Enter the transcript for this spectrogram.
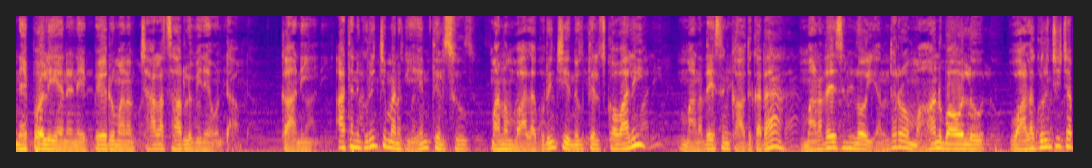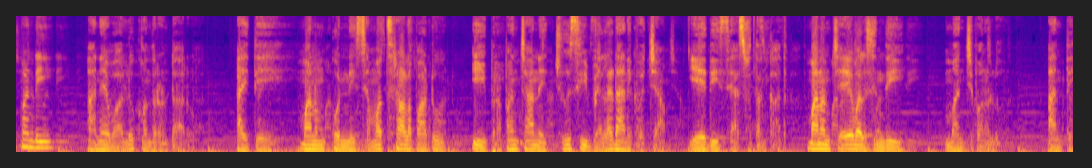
నెపోలియన్ అనే పేరు మనం చాలాసార్లు వినే ఉంటాం. కానీ అతని గురించి మనకు ఏం తెలుసు? మనం వాళ్ళ గురించి ఎందుకు తెలుసుకోవాలి? మన దేశం కాదు కదా? మన దేశంలో ఎందరో మహానుభావులు వాళ్ళ గురించి చెప్పండి అనేవాళ్ళు కొందరుంటారు. అయితే మనం కొన్ని సంవత్సరాల పాటు ఈ ప్రపంచాన్ని చూసి వెళ్ళడానికి వచ్చాం. ఏదీ శాశ్వతం కాదు. మనం చేయవలసింది మంచి పనులు. అంతే.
